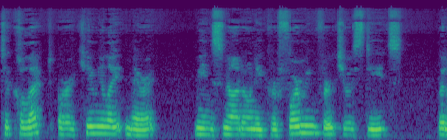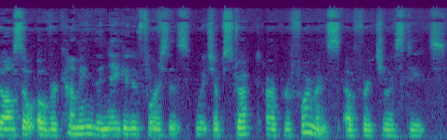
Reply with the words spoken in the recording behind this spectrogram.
to collect or accumulate merit means not only performing virtuous deeds, but also overcoming the negative forces which obstruct our performance of virtuous deeds.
